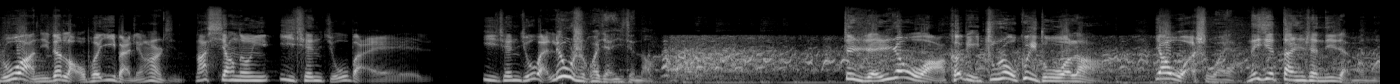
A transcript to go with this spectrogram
如啊，你这老婆一百零二斤，那相当于一千九百一千九百六十块钱一斤呢。这人肉啊，可比猪肉贵多了。要我说呀，那些单身的人们呢，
